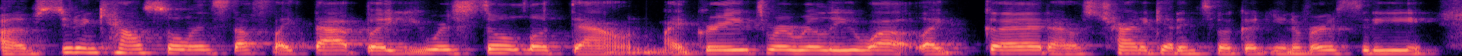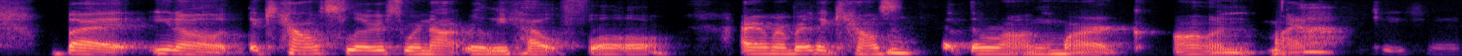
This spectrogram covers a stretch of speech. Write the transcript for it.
um, student council and stuff like that. But you were still looked down. My grades were really well, like good. I was trying to get into a good university, but, you know, the counselors were not really helpful. I remember the counselor mm. put the wrong mark on my application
